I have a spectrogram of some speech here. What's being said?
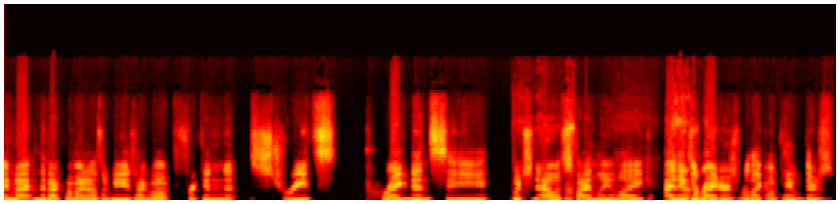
in my in the back of my mind, I was like, we need to talk about freaking Street's pregnancy, which now is finally like, I Yeah. think the writers were like, okay, there's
